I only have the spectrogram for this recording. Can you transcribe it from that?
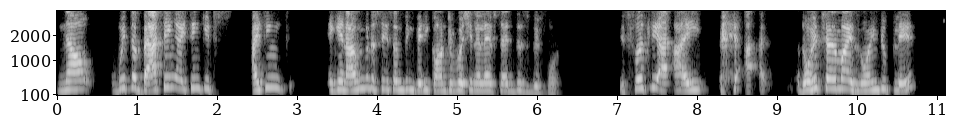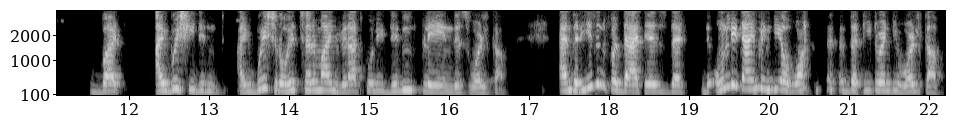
Now, with the batting, I think it's, I think, again, I'm going to say something very controversial, and I've said this before. It's firstly, I, I, I Rohit Sharma is going to play, but I wish he didn't. I wish Rohit Sharma and Virat Kohli didn't play in this World Cup. And the reason for that is that the only time India won the T20 World Cup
